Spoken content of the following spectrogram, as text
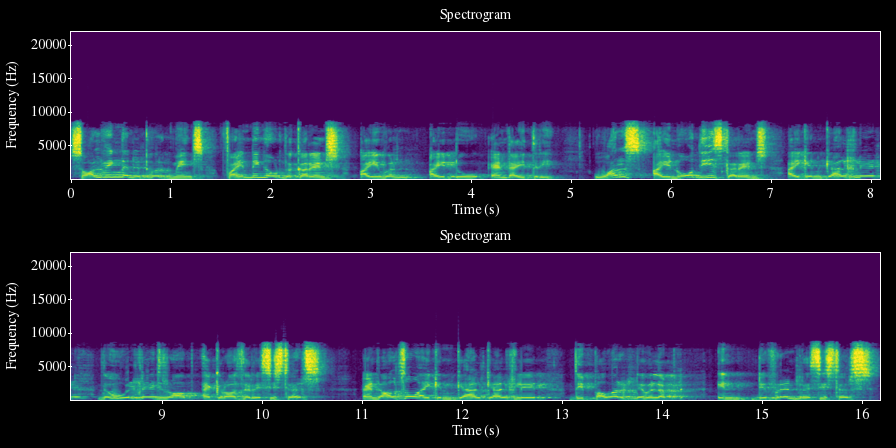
Solving the network means finding out the currents I1, I2 and I3. Once I know these currents, I can calculate the voltage drop across the resistors and also I can cal calculate the power developed in different resistors.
